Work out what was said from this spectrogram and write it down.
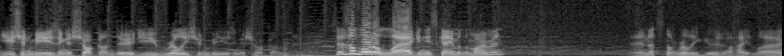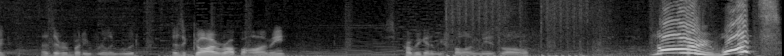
You shouldn't be using a shotgun, dude. You really shouldn't be using a shotgun. There's a lot of lag in this game at the moment. And that's not really good. I hate lag, as everybody really would. There's a guy right behind me. He's probably going to be following me as well. No! What?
